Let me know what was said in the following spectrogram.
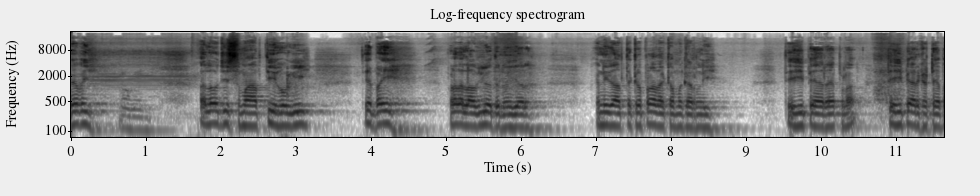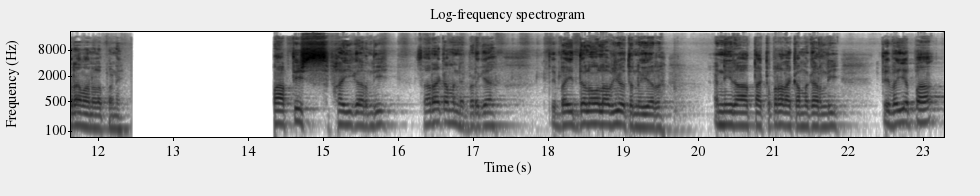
ਗਿਆ ਬਈ। ਹੋ ਗਿਆ ਹਲੋ ਜੀ, ਸਮਾਪਤੀ ਹੋ ਗਈ। ਤੇ ਬਈ ਭਰਾ ਦਾ ਲਵ ਯੂ ਤੈਨੂੰ ਯਾਰ। ਇੰਨੀ ਰਾਤ ਤੱਕ ਭਰਾ ਦਾ ਕੰਮ ਕਰਨ ਲਈ। ਤੇ ਇਹੀ ਪਿਆਰ ਹੈ ਆਪਣਾ। ਤੇ ਇਹੀ ਪਿਆਰ ਖੱਟਿਆ ਭਰਾਵਾਂ ਨਾਲ ਆਪਾਂ ਨੇ। ਸਮਾਪਤੀ ਸਫ਼ਾਈ ਕਰਨ ਦੀ। ਸਾਰਾ ਕੰਮ ਨਿਬੜ ਗਿਆ। ਤੇ ਬਾਈ, ਦਿਲੋਂ ਲਵ ਯੂ ਤੈਨੂੰ ਯਾਰ। ਇੰਨੀ ਰਾਤ ਤੱਕ ਭਰਾ ਦਾ ਕੰਮ ਕਰਨ ਲਈ। ਤੇ ਬਈ ਆਪਾਂ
